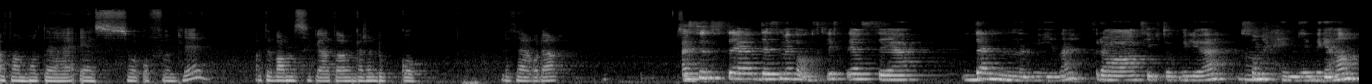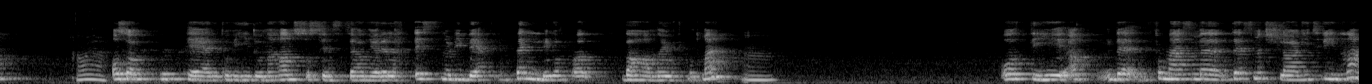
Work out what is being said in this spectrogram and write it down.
At han på en måte er så offentlig? At det er vanskelig at han kanskje dukker opp litt her og der? Jeg synes det, det som er vanskeligst, er å se vennene mine fra TikTok-miljøet som henger med han, Oh, ja. og som kommenterer på videoene hans og syns det han gjør er lættis, når de vet veldig godt hva, hva han har gjort mot meg. Mm. Og at de at det, For meg som er, det er som et slag i trynet, da.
